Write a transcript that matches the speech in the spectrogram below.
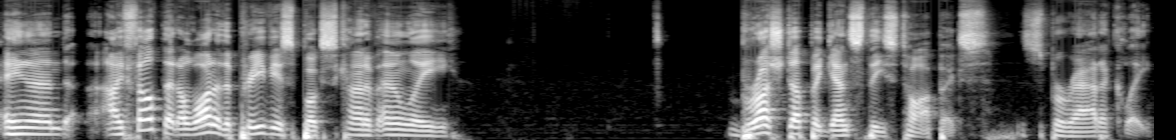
And I felt that a lot of the previous books kind of only brushed up against these topics sporadically.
